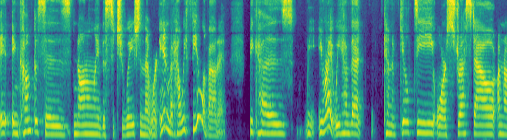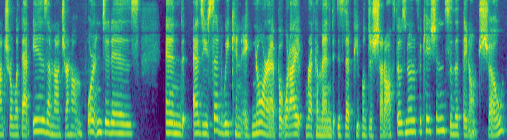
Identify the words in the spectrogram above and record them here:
it encompasses not only the situation that we're in, but how we feel about it. Because we, you're right, we have that kind of guilty or stressed out. I'm not sure what that is. I'm not sure how important it is. And as you said, we can ignore it. But what I recommend is that people just shut off those notifications so that they don't show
